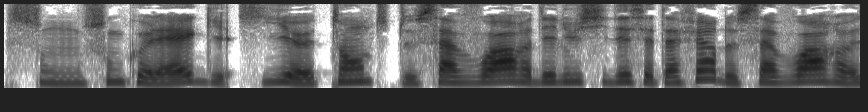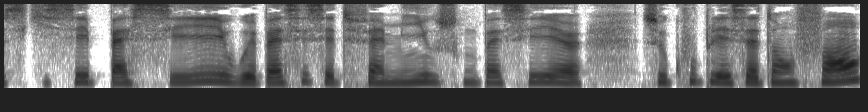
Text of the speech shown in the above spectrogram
son son collègue, qui euh, tente de savoir d'élucider cette affaire, de savoir euh, ce qui s'est passé, où est passée cette famille, où sont passés euh, ce couple et cet enfant,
